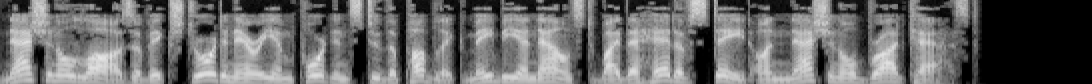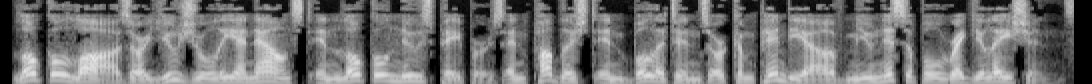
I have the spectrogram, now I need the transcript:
National laws of extraordinary importance to the public may be announced by the head of state on national broadcast. Local laws are usually announced in local newspapers and published in bulletins or compendia of municipal regulations.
